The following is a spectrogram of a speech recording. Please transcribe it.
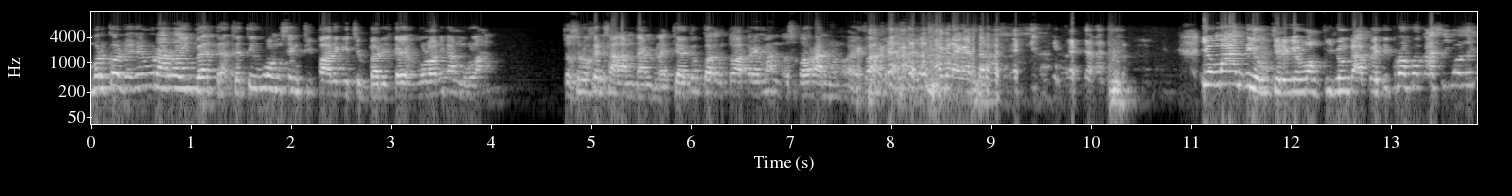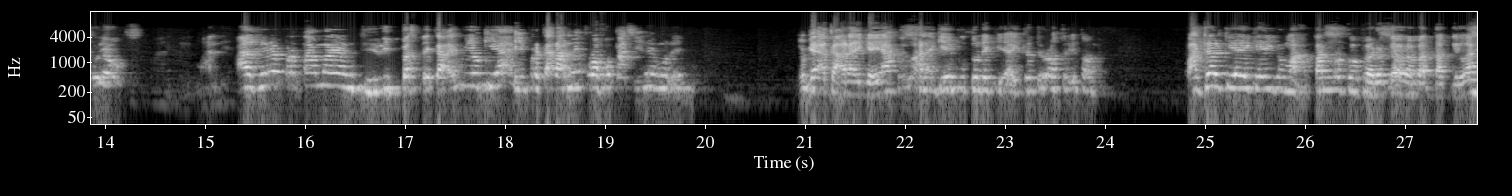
Mereka dia ora ibadah. Jadi uang sing diparingi jebar kayak pulau ini kan mulang. Terus rukin salam template. Jaga kok ketua preman terus setoran ngono. Yo mati yo jadi wong bingung kabeh diprovokasi ngono iku yo. Akhirnya pertama yang dilibas PKI yo kiai perkara ini provokasi ini mulai. Oke agak anak kiai aku anak kiai putu nih kiai itu terus cerita. Padahal kiai kiai itu makan mergo barokah wa takilah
